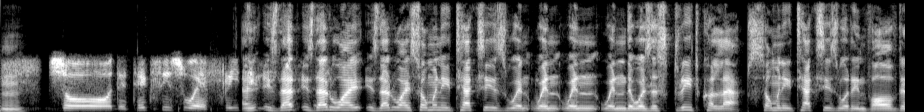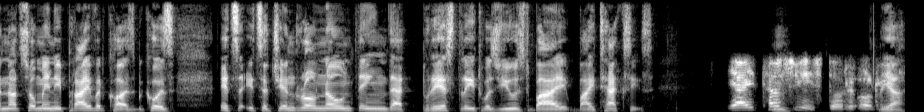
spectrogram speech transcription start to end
Mm. so the taxis were free And is that is that why is that why so many taxis when when when when there was a street collapse, so many taxis were involved and not so many private cars because it's it's a general known thing that Breë Street was used by by taxis. yeah it tells you a story already Yeah,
